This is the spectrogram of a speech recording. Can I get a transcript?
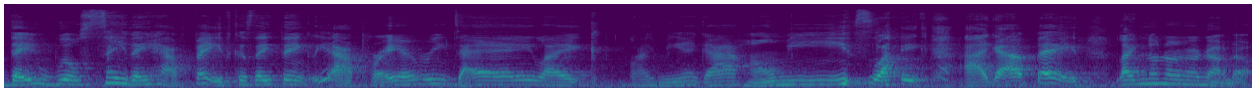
they will say they have faith because they think, yeah, I pray every day, like like me and God homies, like I got faith. Like, no, no, no, no, no.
